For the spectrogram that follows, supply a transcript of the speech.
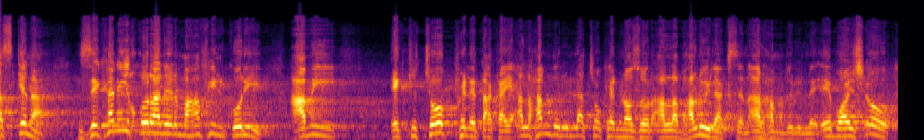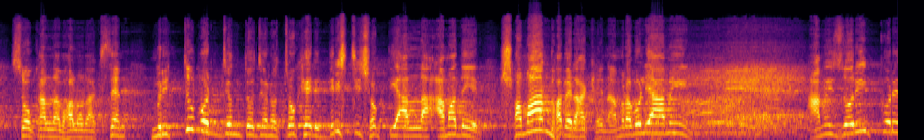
আজকে না, যেখানেই কোরআনের মাহফিল করি, আমি একটু চোখ ফেলে তাকাই। আলহামদুলিল্লাহ, চোখের নজর আল্লাহ ভালোই রাখছেন, আলহামদুলিল্লাহ। এ বয়সেও চোখ আল্লাহ ভালো রাখছেন। মৃত্যু পর্যন্ত যেন চোখের দৃষ্টিশক্তি আল্লাহ আমাদের সমানভাবে রাখেন। আমরা বলি আমি আমি জরিপ করে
